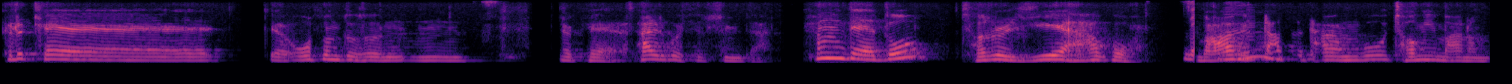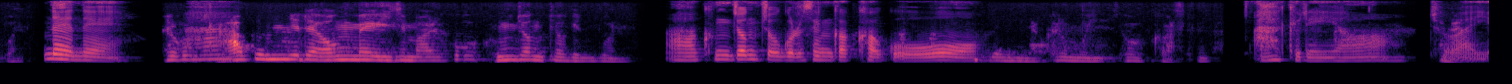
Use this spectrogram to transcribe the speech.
그렇게 저 오손도손 음, 이렇게 살고 싶습니다. 상대도 저를 이해하고 마음이 음. 따뜻하고 정이 많은 분. 네네. 그리고 아. 작은 일에 얽매이지 말고 긍정적인 분. 아, 긍정적으로 생각하고. 네, 그런 분이 좋을 것 같습니다. 아, 그래요. 좋아요.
